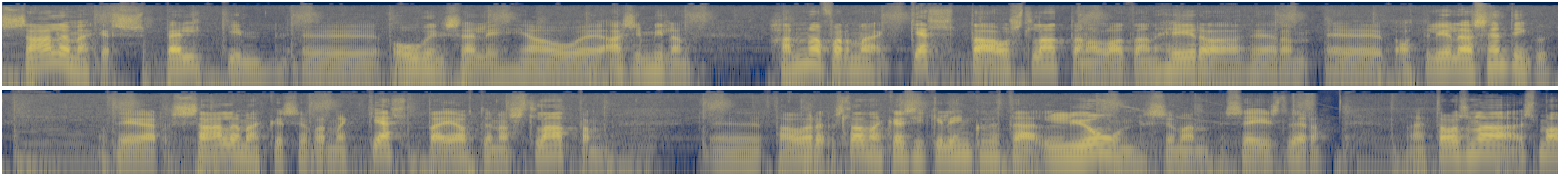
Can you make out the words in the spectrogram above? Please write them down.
Salemakers, belgin óvinnsæli hjá AC Milan hann var farin að gelta á Zlatan og láta hann heyra það þegar hann átti liðlega sendingu. Og þegar Salemakers er farin að gelta í áttuna Zlatan Eh, þá er Zlatan kannski ekki lengur þetta ljón sem hann segist vera. Þetta var svona smá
